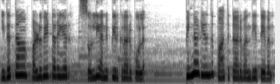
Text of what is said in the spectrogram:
இதத்தான் பழுவேட்டரையர் சொல்லி அனுப்பியிருக்கிறாரு போல. பின்னாடி இருந்து பார்த்துட்டாரு வந்தியத்தேவன்.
